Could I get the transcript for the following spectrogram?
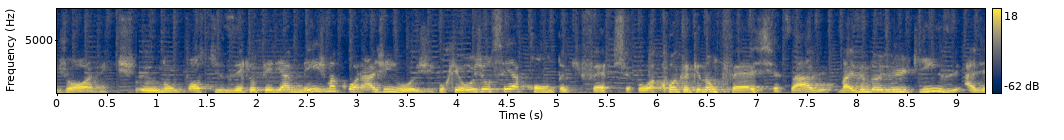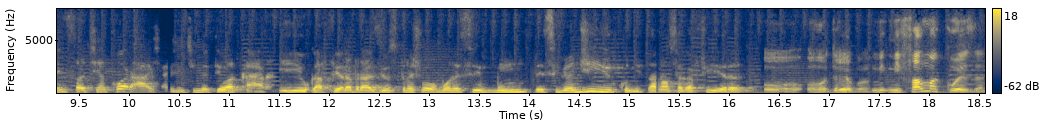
jovens. Eu não posso dizer que eu teria a mesma coragem hoje, porque hoje eu sei a conta que fecha ou a conta que não fecha, sabe? Mas em 2015 a gente só tinha coragem, a gente meteu a cara. E o Gafieira Brasil se transformou nesse boom, desse grande ícone da nossa gafieira. Ô, ô Rodrigo, me, me, fala uma coisa.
